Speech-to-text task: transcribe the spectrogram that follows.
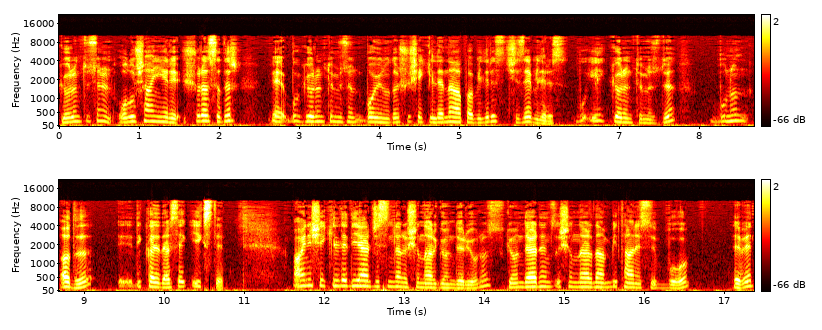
görüntüsünün oluşan yeri şurasıdır ve bu görüntümüzün boyunu da şu şekilde ne yapabiliriz? Çizebiliriz. Bu ilk görüntümüzdü. Bunun adı e, dikkat edersek x'ti. Aynı şekilde diğer cisimden ışınlar gönderiyoruz. Gönderdiğimiz ışınlardan bir tanesi bu. Evet.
